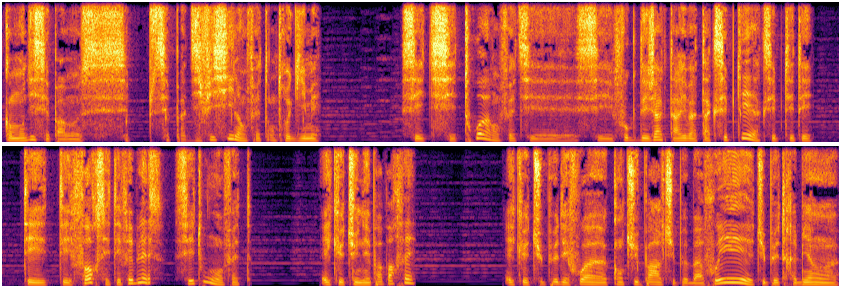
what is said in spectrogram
comme on dit c'est pas c'est pas difficile en fait entre guillemets c'est c'est toi en fait c'est c'est faut que déjà que tu arrives à t'accepter accepter tes, tes tes forces et tes faiblesses c'est tout en fait et que tu n'es pas parfait et que tu peux des fois quand tu parles tu peux bafouer tu peux très bien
